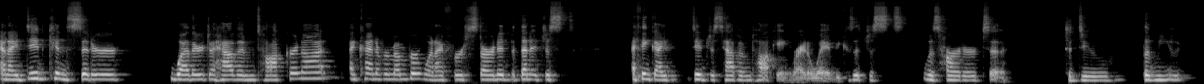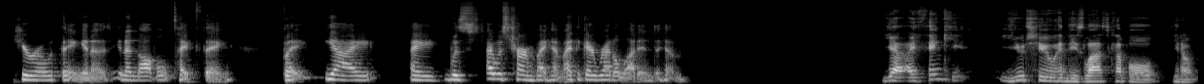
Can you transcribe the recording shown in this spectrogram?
And I did consider whether to have him talk or not. I kind of remember when I first started, but then it just I think I did just have him talking right away because it just was harder to to do the mute hero thing in a in a novel type thing. But yeah, I I was I was charmed by him. I think I read a lot into him. Yeah, I think you two in these last couple, you know,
